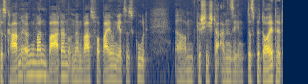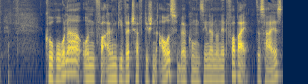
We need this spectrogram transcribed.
das kam irgendwann, war dann und dann war es vorbei und jetzt ist gut ähm, Geschichte ansehen. Das bedeutet, Corona und vor allem die wirtschaftlichen Auswirkungen sind ja noch nicht vorbei. Das heißt,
